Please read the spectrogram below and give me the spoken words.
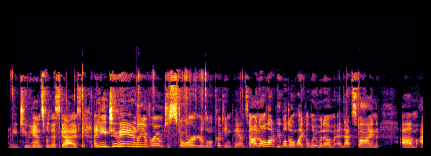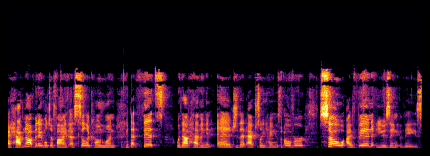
I need two hands for this, guys. I need two hands. Plenty of room to store your little cooking pans. Now, I know a lot of people don't like aluminum, and that's fine. Um, I have not been able to find a silicone one that fits without having an edge that actually hangs over. So I've been using these.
